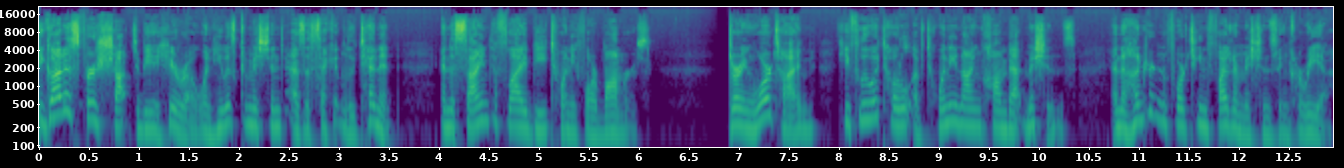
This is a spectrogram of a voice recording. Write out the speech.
He got his first shot to be a hero when he was commissioned as a second lieutenant and assigned to fly B 24 bombers. During wartime, he flew a total of 29 combat missions and 114 fighter missions in Korea.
